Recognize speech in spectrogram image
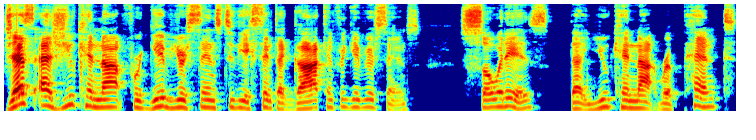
Just as you cannot forgive your sins to the extent that God can forgive your sins, so it is that you cannot repent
